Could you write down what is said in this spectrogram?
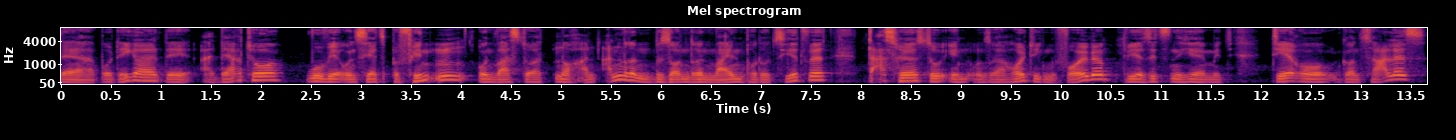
der Bodega de Alberto, wo wir uns jetzt befinden und was dort noch an anderen besonderen Weinen produziert wird, das hörst du in unserer heutigen Folge. Wir sitzen hier mit Diego González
